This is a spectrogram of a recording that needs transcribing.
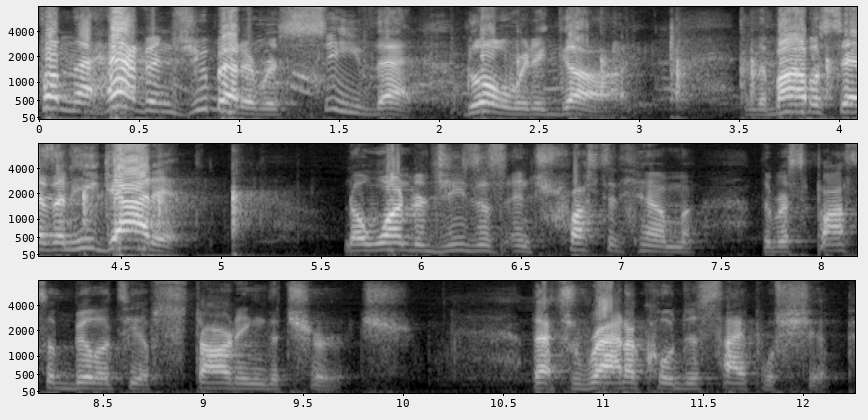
from the heavens. You better receive that. Glory to God. And the Bible says, and he got it. No wonder Jesus entrusted him the responsibility of starting the church. That's radical discipleship.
